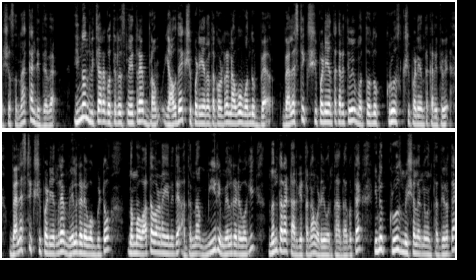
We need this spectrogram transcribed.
ಯಶಸ್ಸನ್ನು ಕಂಡಿದ್ದೇವೆ. ಇನ್ನೊಂದು ವಿಚಾರ ಗೊತ್ತಿರೋ ಸ್ನೇಹಿತರೆ, ಬ್ರಹ್ಮ, ಯಾವುದೇ ಕ್ಷಿಪಣಿಯನ್ನು ತಗೊಂಡ್ರೆ ನಾವು ಒಂದು ಬ್ಯಾ ಬ್ಯಾಲಿಸ್ಟಿಕ್ ಕ್ಷಿಪಣಿ ಅಂತ ಕರಿತೀವಿ, ಮತ್ತೊಂದು ಕ್ರೂಸ್ ಕ್ಷಿಪಣಿ ಅಂತ ಕರಿತೀವಿ. ಬ್ಯಾಲೆಸ್ಟಿಕ್ ಕ್ಷಿಪಣಿ ಅಂದರೆ ಮೇಲ್ಗಡೆ ಹೋಗ್ಬಿಟ್ಟು ನಮ್ಮ ವಾತಾವರಣ ಏನಿದೆ ಅದನ್ನು ಮೀರಿ ಮೇಲ್ಗಡೆ ಹೋಗಿ ನಂತರ ಟಾರ್ಗೆಟನ್ನು ಹೊಡೆಯುವಂತಹದ್ದಾಗುತ್ತೆ ಇನ್ನು ಕ್ರೂಸ್ ಮಿಷಲ್ ಅನ್ನುವಂಥದ್ದು ಇರುತ್ತೆ.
